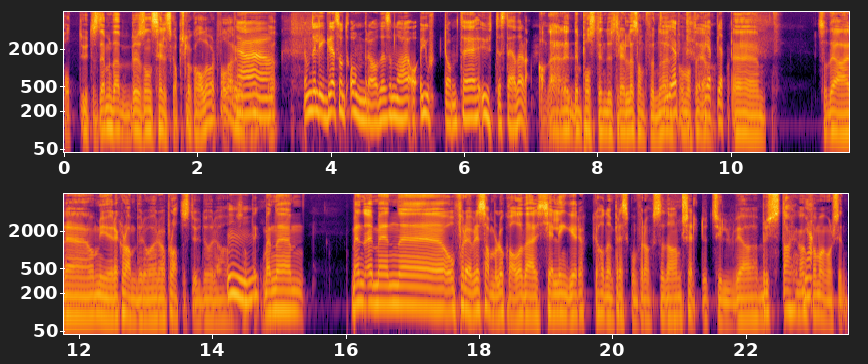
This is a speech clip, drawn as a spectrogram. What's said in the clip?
hot utested, men det er sånn selskapslokale, i hvert fall. Det Ja, ja. ja. Det ligger et sånt område som nå er gjort om til utesteder, da. Ja, det er det postindustrielle samfunnet, yep, på en måte. Ja. Yep, yep. Eh, så det er eh, og mye reklamebyråer og platestudioer og mm. sånne ting. Men, eh, men, men eh, Og for øvrig samme lokale der Kjell Inge Røkke hadde en pressekonferanse da han skjelte ut Sylvia Brustad en gang Ja. for mange år siden.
